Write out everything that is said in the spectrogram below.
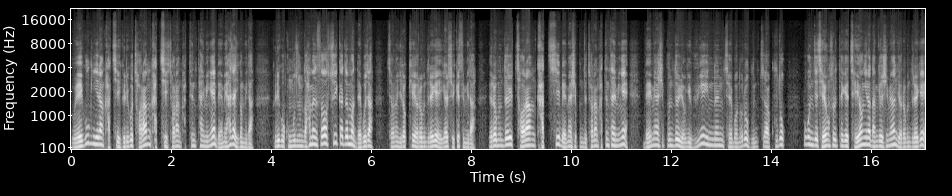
외국인이랑 같이 그리고 저랑 같이 저랑 같은 타이밍에 매매하자 이겁니다. 그리고 공부 좀더 하면서 수익까지 한번 내보자. 저는 이렇게 여러분들에게 얘기할 수 있겠습니다. 여러분들 저랑 같이 매매하실 분들 저랑 같은 타이밍에 매매하실 분들 여기 위에 있는 제 번호로 문자 구독 혹은 이제 제형 솔택에 제형이라 남겨주시면 여러분들에게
